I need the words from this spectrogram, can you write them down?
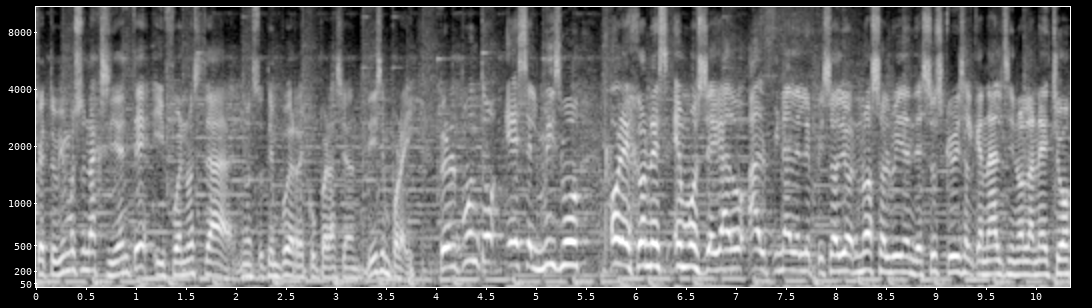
que tuvimos un accidente y fue nuestra, nuestro tiempo de recuperación, dicen por ahí. Pero el punto es el mismo. Orejones, hemos llegado al final del episodio. No se olviden de suscribirse al canal si no lo han hecho,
